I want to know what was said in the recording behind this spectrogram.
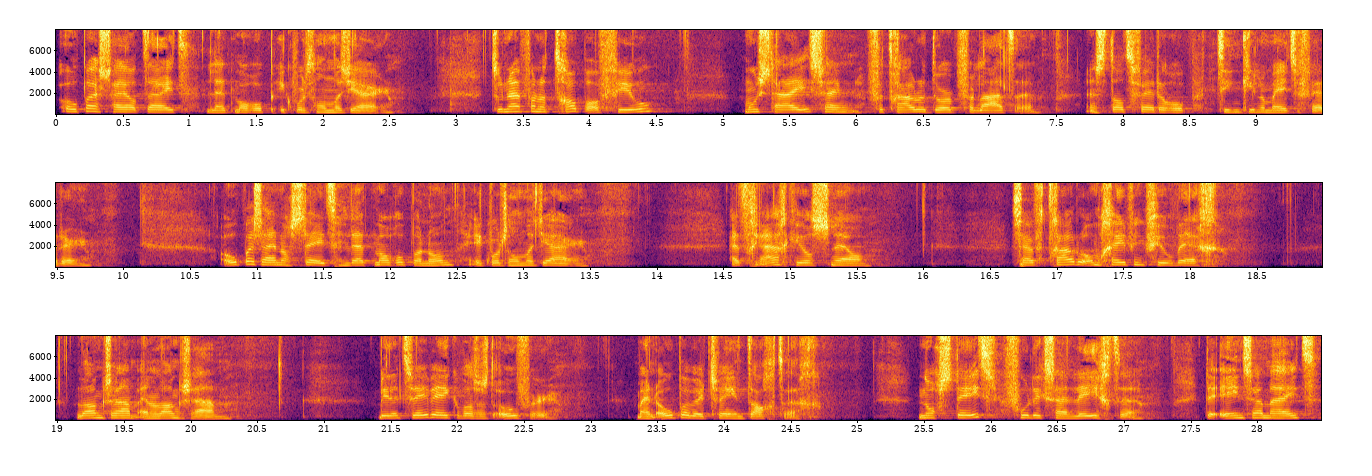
Opa zei altijd, let maar op, ik word 100 jaar. Toen hij van de trap afviel, moest hij zijn vertrouwde dorp verlaten. Een stad verderop, 10 kilometer verder. Opa zei nog steeds, let maar op Manon, ik word 100 jaar. Het ging eigenlijk heel snel. Zijn vertrouwde omgeving viel weg. Langzaam en langzaam. Binnen twee weken was het over. Mijn opa werd 82. Nog steeds voel ik zijn leegte, de eenzaamheid,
